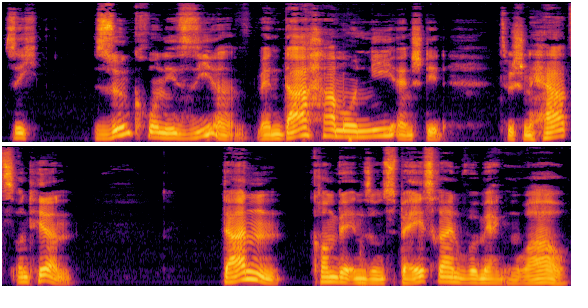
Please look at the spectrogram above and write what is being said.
sich synchronisieren, wenn da Harmonie entsteht zwischen Herz und Hirn, dann kommen wir in so ein Space rein, wo wir merken, wow,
